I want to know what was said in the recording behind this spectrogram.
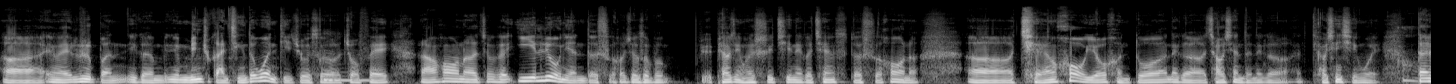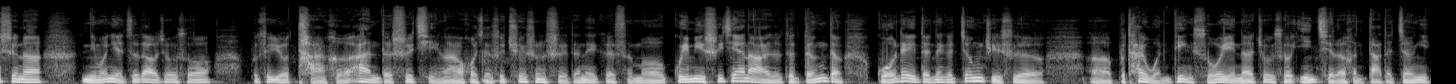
呃，因为日本那个民主感情的问题，就是说作废。然后呢，就是一六年的时候，就是不朴槿惠时期那个签署的时候呢，呃，前后有很多那个朝鲜的那个挑衅行为。但是呢，你们也知道，就是说。不是有坦河案的事情啊，或者是确顺史的那个什么闺蜜事件啊，这等等，国内的那个证据是呃不太稳定，所以呢，就是说引起了很大的争议。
